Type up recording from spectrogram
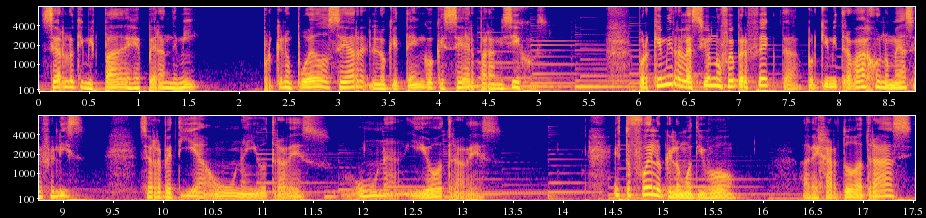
ser lo que mis padres esperan de mí? ¿Por qué no puedo ser lo que tengo que ser para mis hijos? ¿Por qué mi relación no fue perfecta? ¿Por qué mi trabajo no me hace feliz? Se repetía una y otra vez, una y otra vez. Esto fue lo que lo motivó a dejar todo atrás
